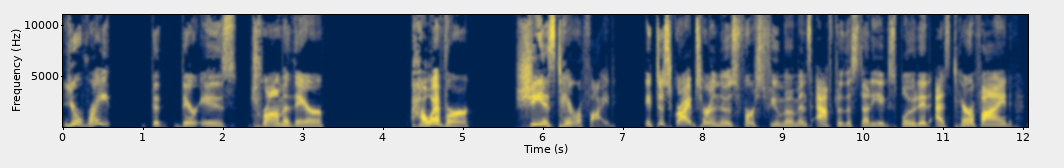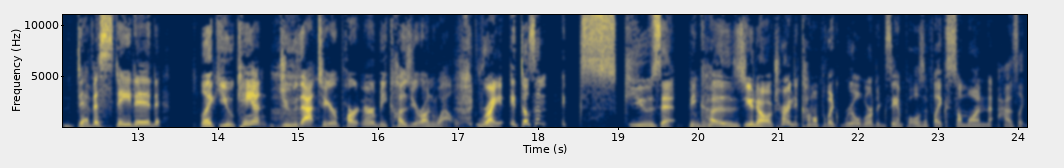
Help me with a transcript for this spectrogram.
you're right that there is trauma there. However, she is terrified. It describes her in those first few moments after the study exploded as terrified, devastated. Like you can't do that to your partner because you're unwell. Right. It doesn't excuse it Mm-hmm. because, you know, I'm trying to come up with like real world examples if like someone has like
